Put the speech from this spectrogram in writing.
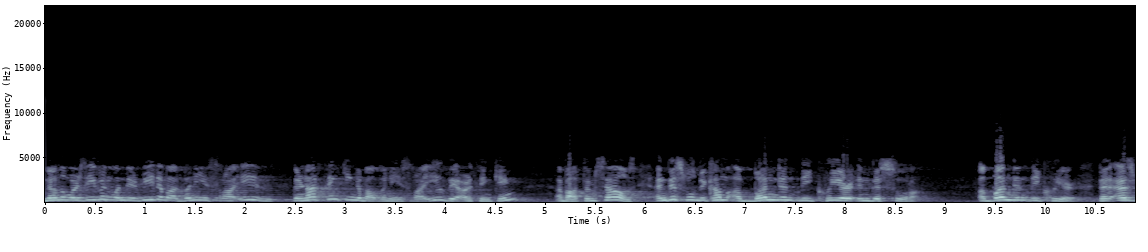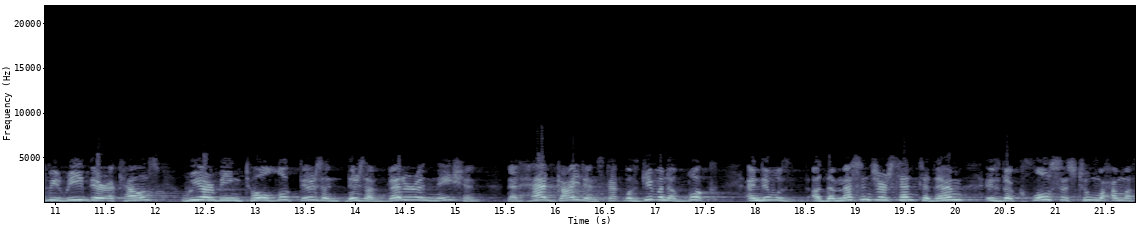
In other words, even when they read about Bani Israel, they're not thinking about Bani Israel, they are thinking about themselves. And this will become abundantly clear in this surah. Abundantly clear. That as we read their accounts, we are being told, look, there's a, there's a veteran nation that had guidance, that was given a book, and there was uh, the messenger sent to them is the closest to Muhammad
